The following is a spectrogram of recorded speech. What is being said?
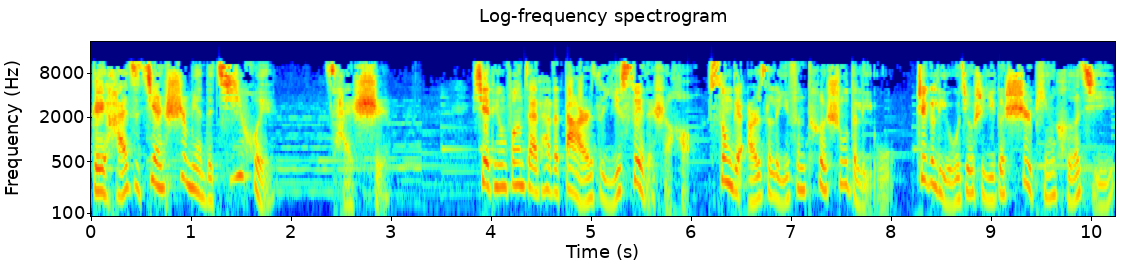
给孩子见世面的机会才是。谢霆锋在他的大儿子一岁的时候，送给儿子了一份特殊的礼物。这个礼物就是一个视频合集。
